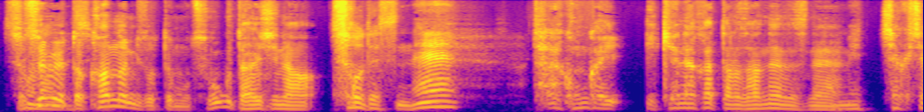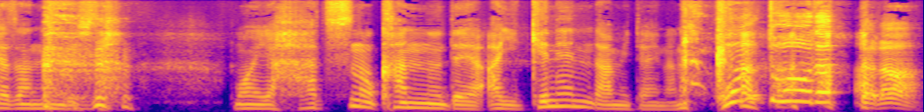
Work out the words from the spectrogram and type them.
そういう意味で言うとそうカンヌにとってもすごく大事な。そうですねただ今回行けなかったの残念ですね。めちゃくちゃ残念でした もういや初のカンヌであいけねえんだみたいな本当だったら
